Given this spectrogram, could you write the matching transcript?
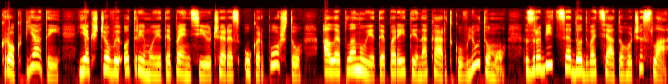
Крок п'ятий. Якщо ви отримуєте пенсію через Укрпошту, але плануєте перейти на картку в лютому, зробіть це до 20-го числа,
